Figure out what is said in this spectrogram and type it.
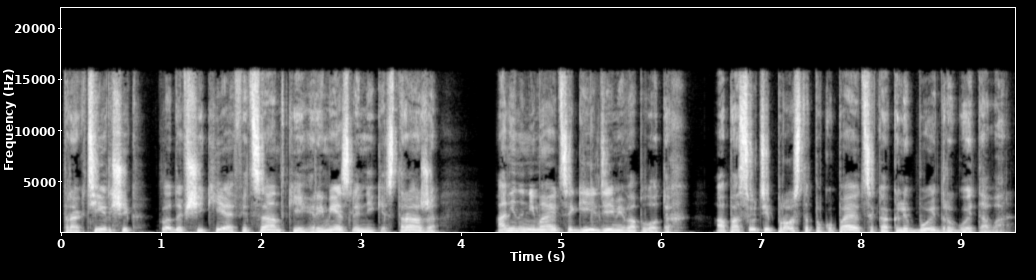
Трактирщик, кладовщики, официантки, ремесленники, стража. Они нанимаются гильдиями в оплотах а по сути просто покупаются как любой другой товар.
